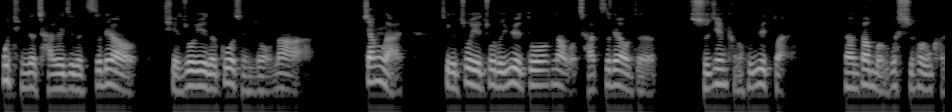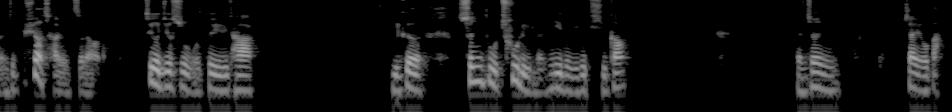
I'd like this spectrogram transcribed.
不停的查阅这个资料、写作业的过程中，那将来这个作业做的越多，那我查资料的时间可能会越短。那到某个时候，我可能就不需要查阅资料了。这个就是我对于它。一个深度处理能力的一个提高，反正加油吧。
